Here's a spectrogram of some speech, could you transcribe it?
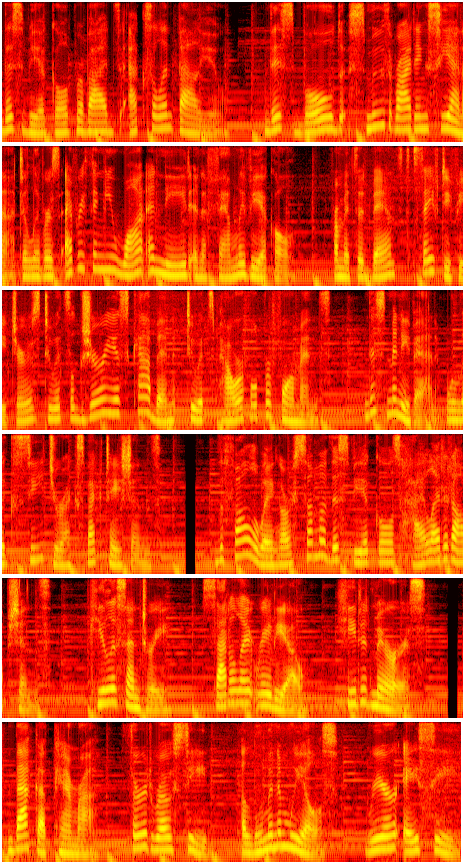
this vehicle provides excellent value. This bold, smooth-riding Sienna delivers everything you want and need in a family vehicle. From its advanced safety features to its luxurious cabin to its powerful performance, this minivan will exceed your expectations. The following are some of this vehicle's highlighted options. Keyless entry, satellite radio, heated mirrors, backup camera, third row seat, aluminum wheels, rear AC,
